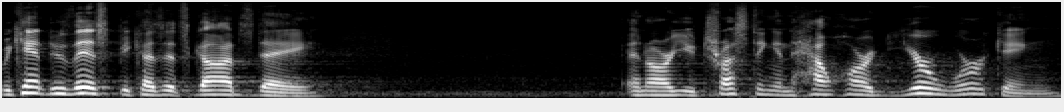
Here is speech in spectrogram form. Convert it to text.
we can't do this because it's God's day. And are you trusting in how hard you're working,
